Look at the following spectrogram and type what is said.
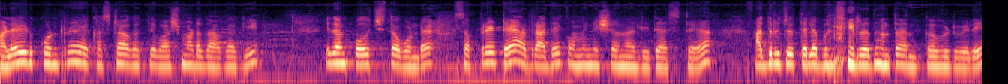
ಮಳೆ ಹಿಡ್ಕೊಂಡ್ರೆ ಕಷ್ಟ ಆಗುತ್ತೆ ವಾಶ್ ಮಾಡೋದು ಹಾಗಾಗಿ ಇದೊಂದು ಪೌಚ್ ತೊಗೊಂಡೆ. ಸಪ್ರೇಟೇ ಆದರೆ ಅದೇ ಕಾಂಬಿನೇಷನಲ್ಲಿದೆ ಅಷ್ಟೇ. ಅದ್ರ ಜೊತೆಲೇ ಬಂದಿರೋದು ಅಂತ ಅನ್ಕೊಬಿಡ್ಬೇಡಿ.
